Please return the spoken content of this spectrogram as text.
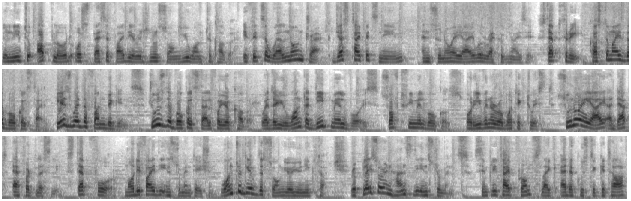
you'll need to upload or specify the original song you want to cover. If it's a well-known track, just type its name and Suno AI will recognize it. Step 3. Customize the vocal style. Here's where the fun begins. Choose the vocal style for your cover, whether you want a deep male voice, soft female vocals, or even a robotic twist. Suno AI adapts effortlessly. Step 4. Modify the instrumentation. Want to give the song your unique touch? Replace or enhance the instruments. Simply type prompts like add acoustic guitar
